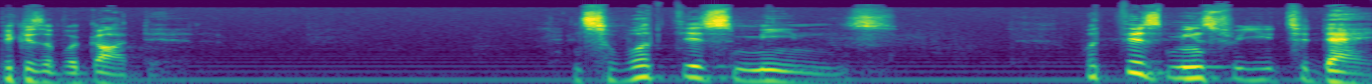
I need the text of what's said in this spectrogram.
because of what God did. And so, what this means, what this means for you today,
